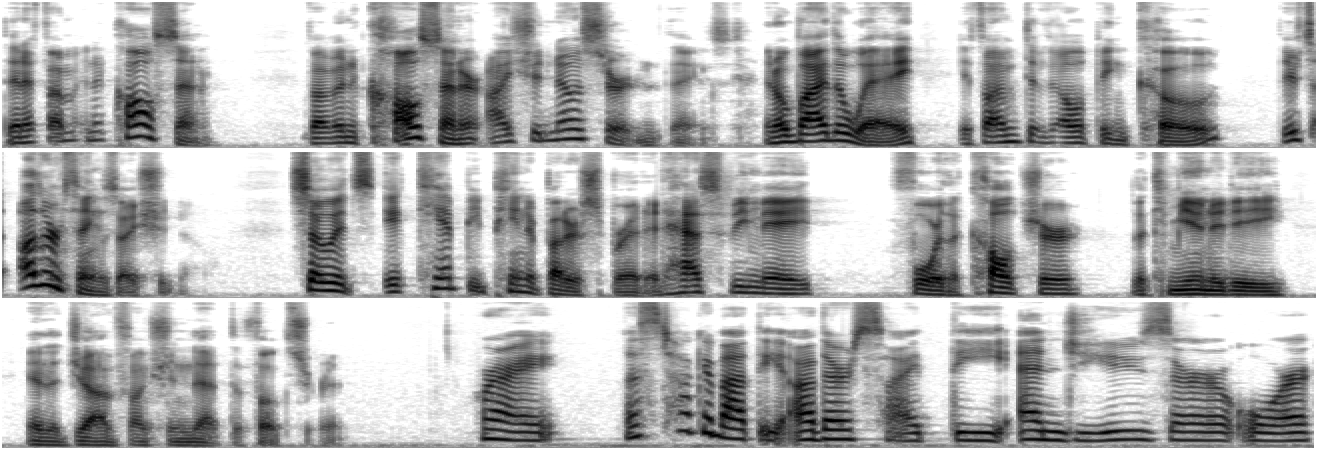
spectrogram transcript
than if I'm in a call center. If I'm in a call center, I should know certain things. And oh, by the way, if I'm developing code, there's other things I should know. So it's it can't be peanut butter spread. It has to be made for the culture, the community, and the job function that the folks are in. Right. Let's talk about the other side, the end user or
